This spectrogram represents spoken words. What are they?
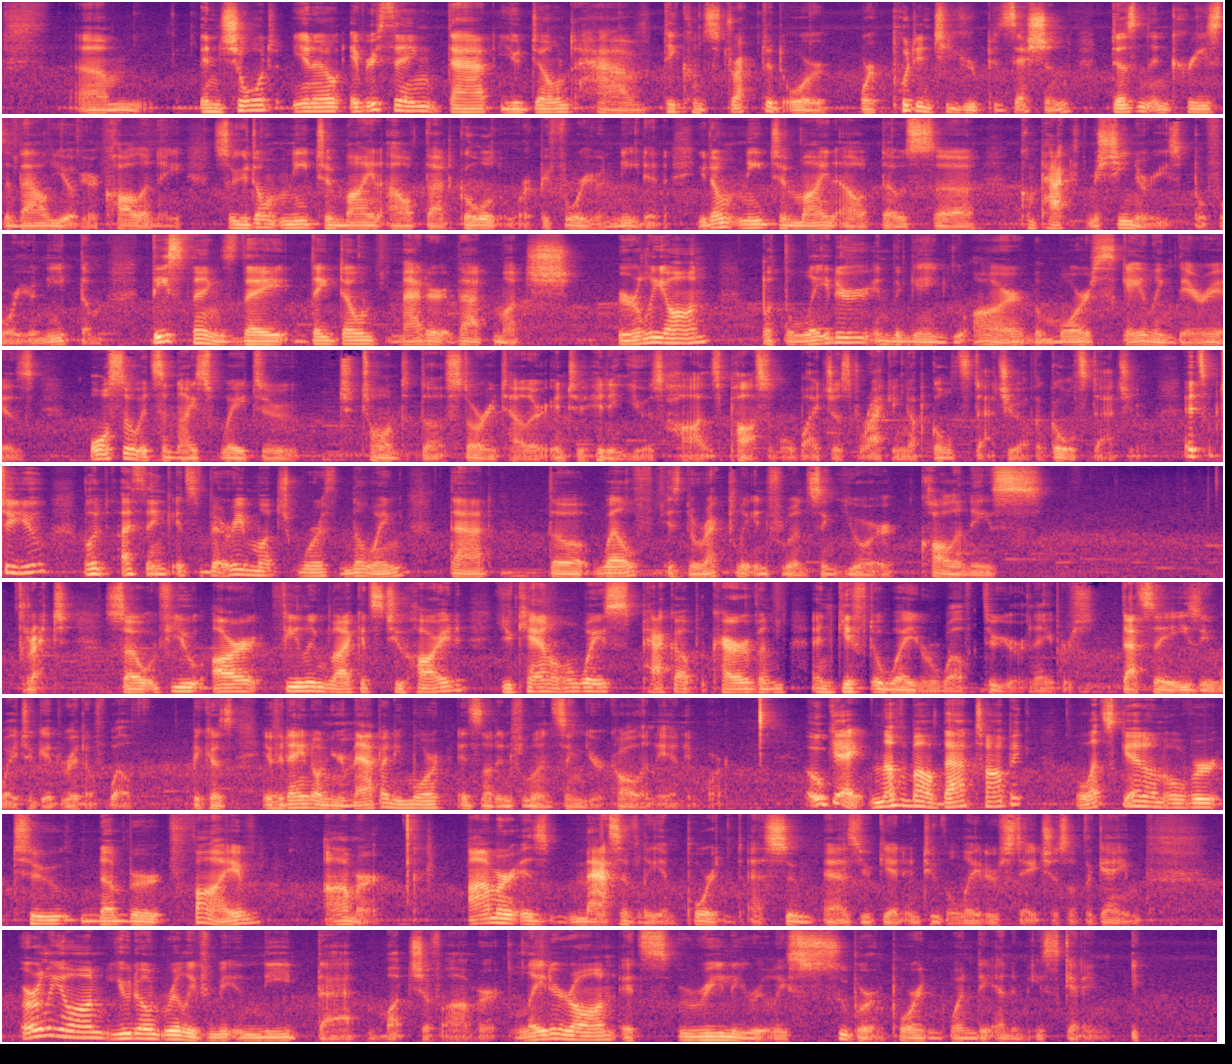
Um, in short, you know, everything that you don't have deconstructed or or put into your possession doesn't increase the value of your colony. So you don't need to mine out that gold ore before you need it. You don't need to mine out those uh, compact machineries before you need them. These things, they, they don't matter that much early on, but the later in the game you are, the more scaling there is. Also, it's a nice way to to taunt the storyteller into hitting you as hard as possible by just racking up gold statue after gold statue. It's up to you, but I think it's very much worth knowing that the wealth is directly influencing your colony's threat. So if you are feeling like it's too hard, you can always pack up a caravan and gift away your wealth to your neighbors. That's the easy way to get rid of wealth because if it ain't on your map anymore, it's not influencing your colony anymore. Okay, enough about that topic. Let's get on over to number five, armor. Armor is massively important as soon as you get into the later stages of the game. Early on, you don't really need that much of armor. Later on, it's really, really super important when the enemy is getting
